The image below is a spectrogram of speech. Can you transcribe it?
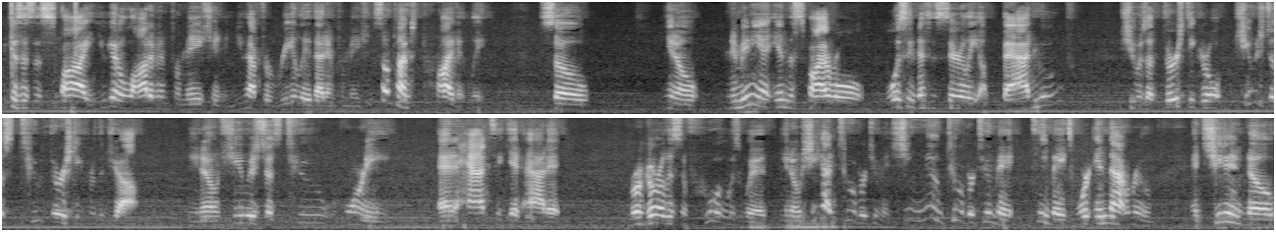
Because as a spy, you get a lot of information and you have to relay that information, sometimes privately. So, you know, Niminia in the spy role wasn't necessarily a bad move. She was a thirsty girl. She was just too thirsty for the job. You know, she was just too horny and had to get at it regardless of who it was with. You know, she had two of her teammates. She knew two of her two teammates were in that room, and she didn't know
